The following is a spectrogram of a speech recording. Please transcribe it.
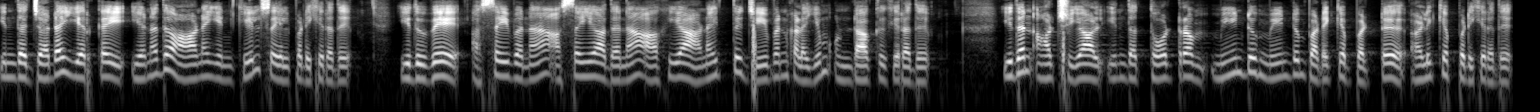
இந்த ஜட இயற்கை எனது ஆணையின் கீழ் செயல்படுகிறது இதுவே அசைவன அசையாதன ஆகிய அனைத்து ஜீவன்களையும் உண்டாக்குகிறது இதன் ஆட்சியால் இந்த தோற்றம் மீண்டும் மீண்டும் படைக்கப்பட்டு அழிக்கப்படுகிறது.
